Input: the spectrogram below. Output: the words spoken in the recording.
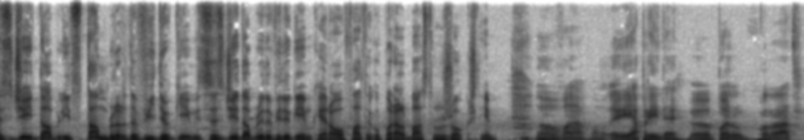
SJW, it's Tumblr the video game, it's SJW the video game, că era o fată cu păr albastru în joc, știi? Oh, voilà, voilà. Îi aprinde uh, părul colorat.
